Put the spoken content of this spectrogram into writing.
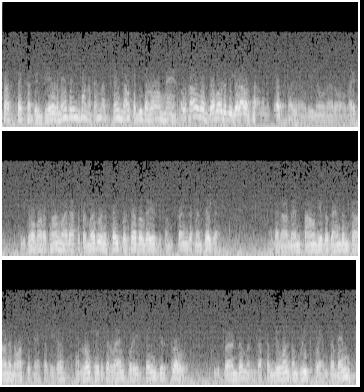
suspects have been jailed, and every one of them has turned out to be the wrong man. Well, how the devil did he get out of town in the first place? Well, we know that all right. He drove out of town right after the murder and stayed for several days with some friends at Manteca. And then our men found his abandoned car in an orchard near Savita and located the ranch where he'd changed his clothes. He burned them and got some new ones from Greek friends. And then,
